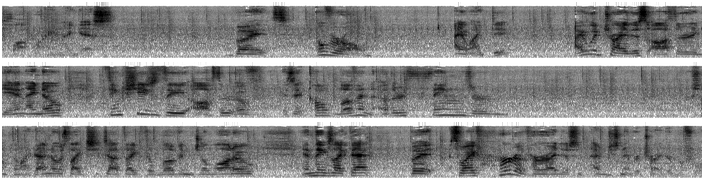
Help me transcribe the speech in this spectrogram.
plot line, I guess. But overall, I liked it. I would try this author again. I know, I think she's the author of, is it called Love and Other Things or, or something like that? I know it's like she's got like the Love and Gelato and things like that. But so I've heard of her. I just I've just never tried her before.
